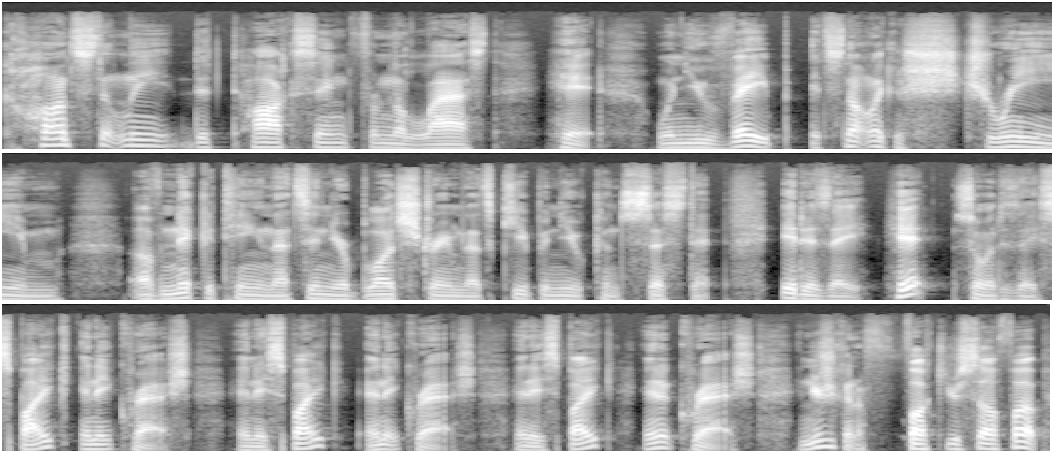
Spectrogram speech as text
constantly detoxing from the last hit. When you vape, it's not like a stream of nicotine that's in your bloodstream that's keeping you consistent. It is a hit, so it is a spike and a crash, and a spike and a crash, and a spike and a crash. And you're just gonna fuck yourself up.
